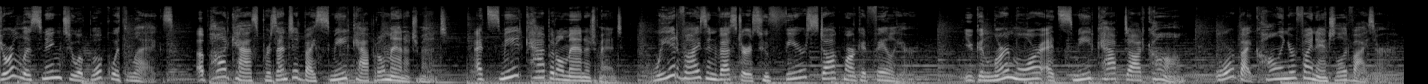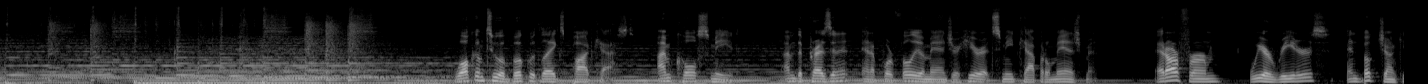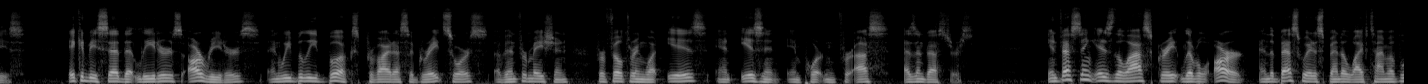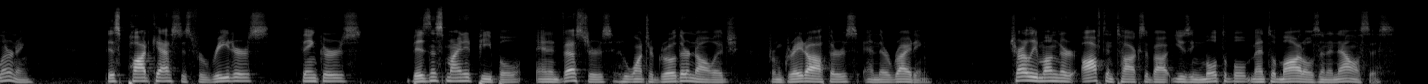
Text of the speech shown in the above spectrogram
You're listening to A Book with Legs, a podcast presented by Smead Capital Management. At Smead Capital Management, we advise investors who fear stock market failure. You can learn more at smeadcap.com or by calling your financial advisor. Welcome to a Book with Legs podcast. I'm Cole Smead. I'm the president and a portfolio manager here at Smead Capital Management. At our firm, we are readers and book junkies. It can be said that leaders are readers, and we believe books provide us a great source of information for filtering what is and isn't important for us as investors. Investing is the last great liberal art and the best way to spend a lifetime of learning. This podcast is for readers, thinkers, business minded people, and investors who want to grow their knowledge from great authors and their writing. Charlie Munger often talks about using multiple mental models in analysis.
